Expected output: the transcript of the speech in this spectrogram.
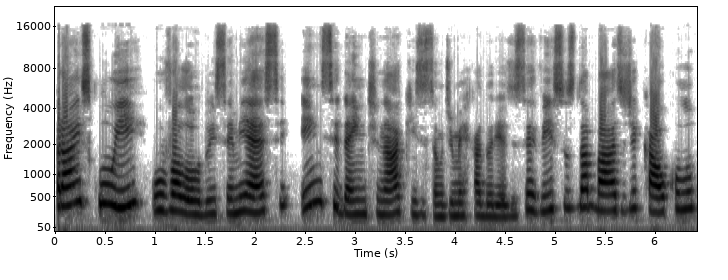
para excluir o valor do ICMS incidente na aquisição de mercadorias e serviços da base de cálculo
